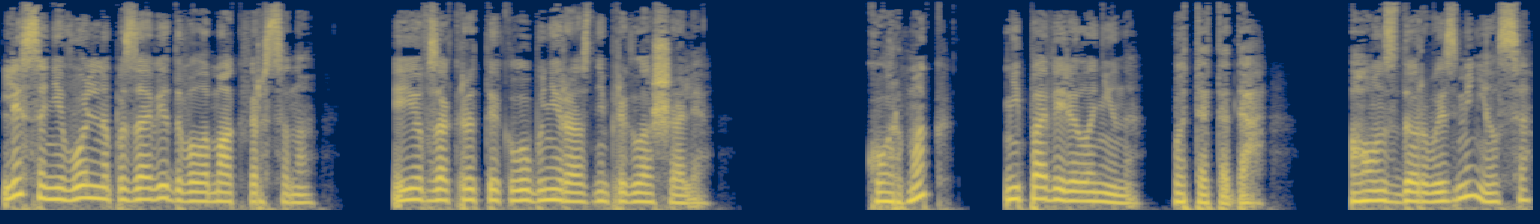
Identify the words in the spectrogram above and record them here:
Лиса невольно позавидовала Макферсону. Ее в закрытые клубы ни разу не приглашали. «Кормак?» — не поверила Нина. «Вот это да! А он здорово изменился.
